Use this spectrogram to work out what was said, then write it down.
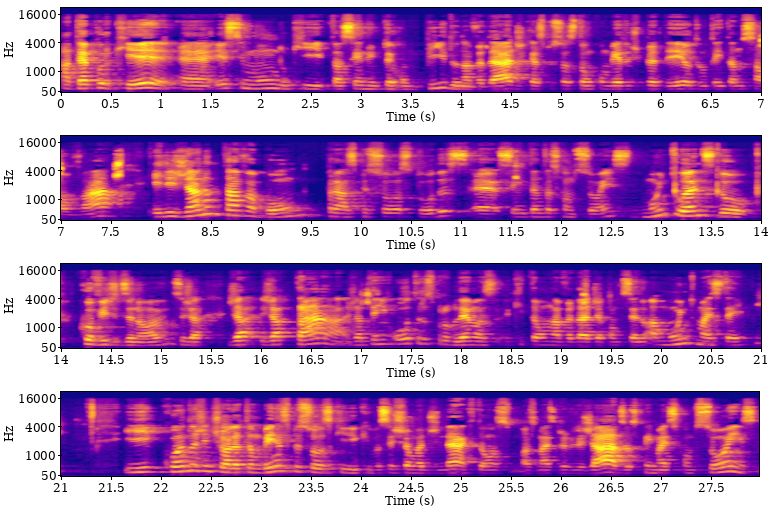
Até porque é, esse mundo que está sendo interrompido, na verdade, que as pessoas estão com medo de perder ou estão tentando salvar, ele já não estava bom para as pessoas todas, é, sem tantas condições, muito antes do Covid-19, ou seja, já, já, tá, já tem outros problemas que estão, na verdade, acontecendo há muito mais tempo. E quando a gente olha também as pessoas que, que você chama de, né, que estão as, as mais privilegiadas, as que têm mais condições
